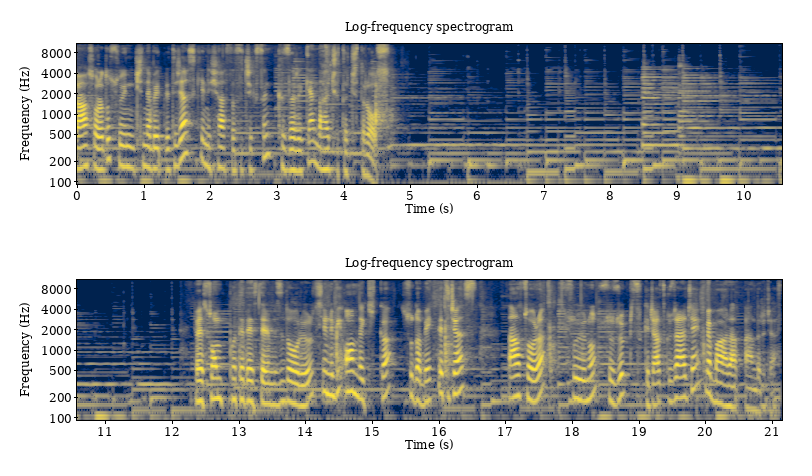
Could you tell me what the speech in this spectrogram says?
Daha sonra da suyun içinde bekleteceğiz ki nişastası çıksın kızarırken daha çıtır çıtır olsun. Ve son patateslerimizi doğruyoruz. Şimdi bir 10 dakika suda bekleteceğiz. Daha sonra suyunu süzüp sıkacağız güzelce ve baharatlandıracağız.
